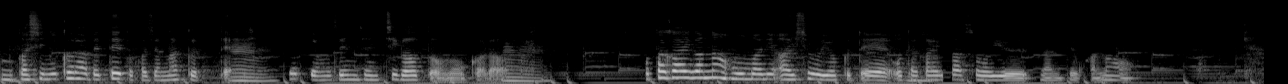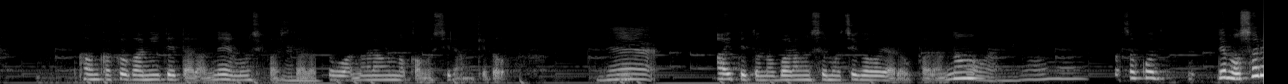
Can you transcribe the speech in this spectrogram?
昔に比べてとかじゃなくって、うん。だっても全然違うと思うから、うん。お互いがなほんまに相性良くてお互いがそういう、なんていうかな感覚が似てたらねもしかしたらそうはならんのかもしらんけど、ね。相手とのバランスも違うやろうからそうな、そこでもそれ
